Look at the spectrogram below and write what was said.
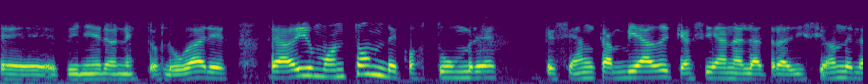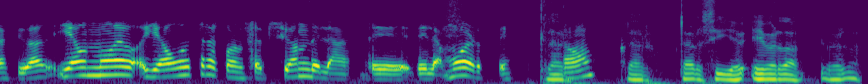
eh, vinieron estos lugares. O sea, hay un montón de costumbres que se han cambiado y que hacían a la tradición de la ciudad y a un nuevo y a otra concepción de la de la muerte Claro, ¿no? claro, claro, sí, es es verdad, es verdad.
